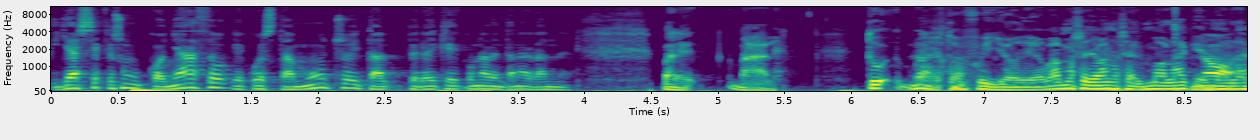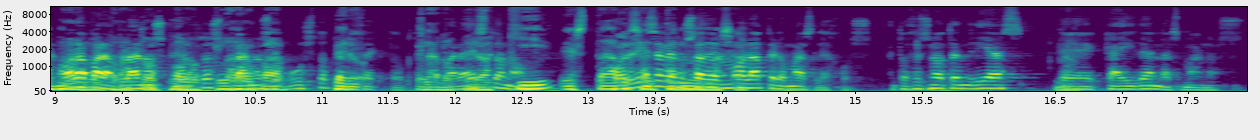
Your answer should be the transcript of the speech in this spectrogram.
ya sé que es un coñazo, que cuesta mucho y tal, pero hay que ir con una ventana grande. Vale, vale. Tú, bueno, esto fui yo, digo, vamos a llevarnos el mola, que no, mola el mola para retratos, planos cortos, claro, planos para- de gusto, pero- perfecto. Pero claro, para pero esto aquí no. está Podrías haber usado el mola, pero más lejos. Entonces no tendrías eh, caída en las manos.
